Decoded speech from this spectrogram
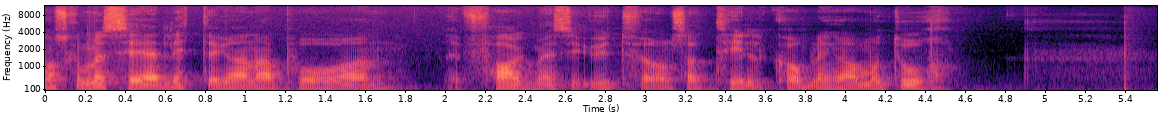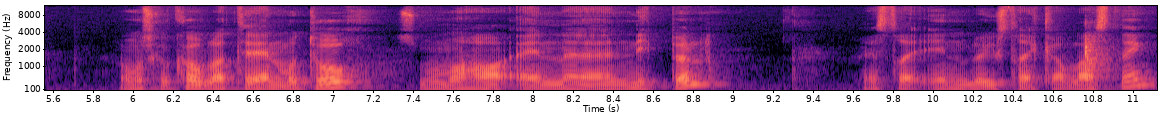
Nå skal vi se litt på fagmessig utførelse av tilkobling av motor. Når vi skal koble til en motor, så må vi ha en eh, nippel med innbygd strekkavlastning.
